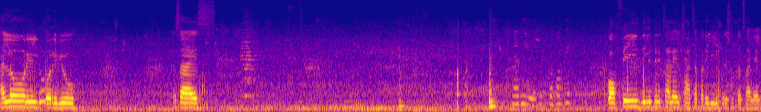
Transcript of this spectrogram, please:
हॅलो रील रिव्ह्यू कसा आहेस? कॉफी? दिली तरी चालेल चहा चपाती दिली तरी सुद्धा चालेल.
